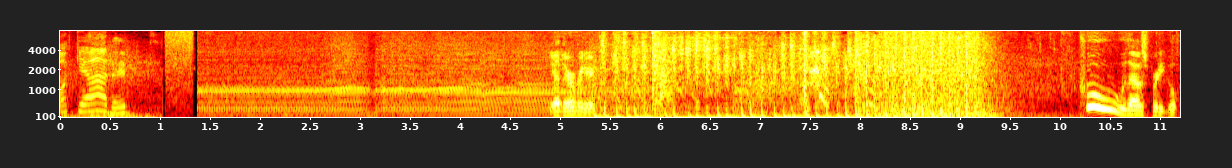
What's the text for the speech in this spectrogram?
Fuck yeah, dude. Yeah, they're over here. Whew, that was pretty cool.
